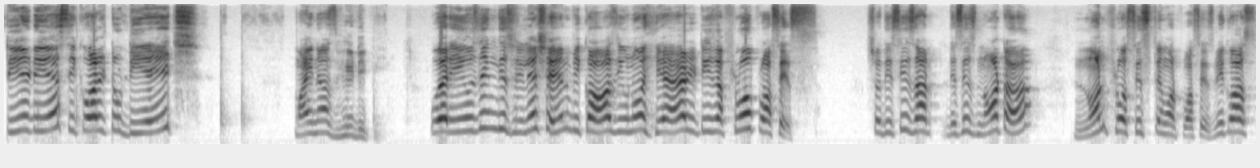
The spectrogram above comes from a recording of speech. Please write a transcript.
TDS equal to DH minus VDP. We are using this relation because you know here it is a flow process. So, this is a this is not a non flow system or process because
